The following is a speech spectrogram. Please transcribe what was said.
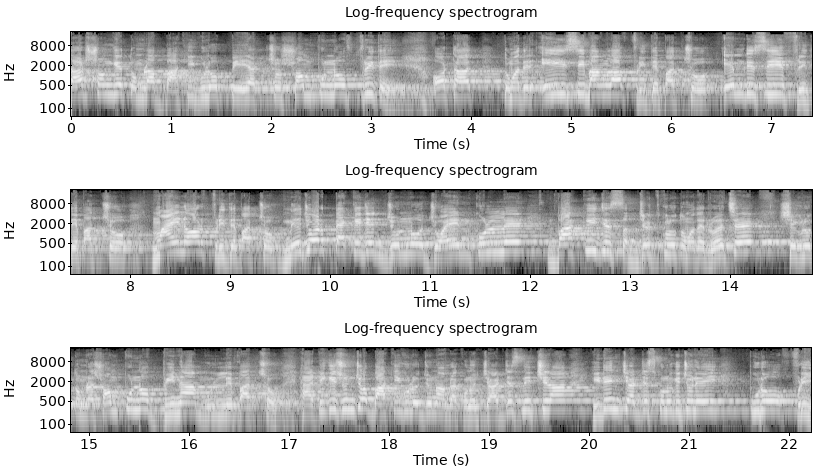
তার সঙ্গে তোমরা বাকিগুলো পেয়ে যাচ্ছ সম্পূর্ণ ফ্রিতে অর্থাৎ তোমাদের এইসি বাংলা ফ্রিতে পাচ্ছ এমডিসি ফ্রিতে পাচ্ছ মাইনর ফ্রিতে পাচ্ছ মেজর প্যাকেজের জন্য জয়েন করলে বাকি যে সাবজেক্টগুলো তোমাদের রয়েছে, সেগুলো তোমরা সম্পূর্ণ বিনামূল্যে পাচ্ছ। হ্যাঁ ঠিকই শুনছো, বাকিগুলোর জন্য আমরা কোনো চার্জেস নিচ্ছি না হিডেন চার্জেস কোনো কিছু নেই, পুরো ফ্রি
